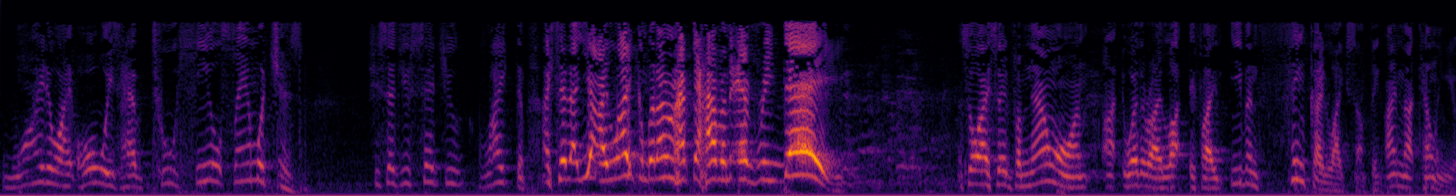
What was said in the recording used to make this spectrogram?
why do I always have two heel sandwiches? She said, You said you liked them. I said, uh, Yeah, I like them, but I don't have to have them every day. So I said, From now on, whether I li- if I even think I like something, I'm not telling you.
